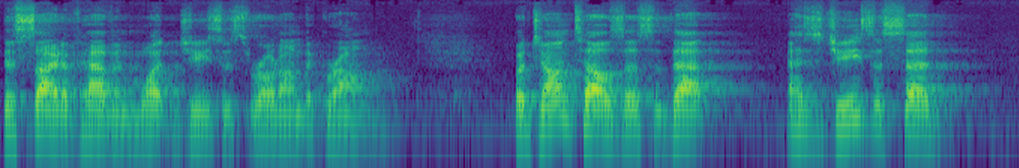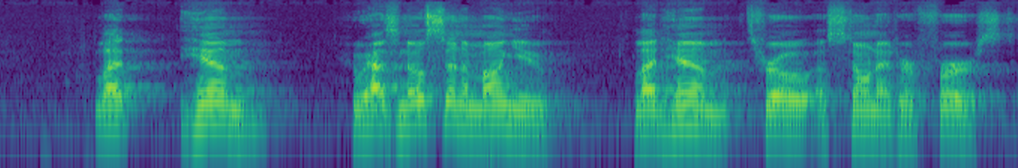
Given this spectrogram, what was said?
this side of heaven what Jesus wrote on the ground. But John tells us that as Jesus said, Let him who has no sin among you, let him throw a stone at her first.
